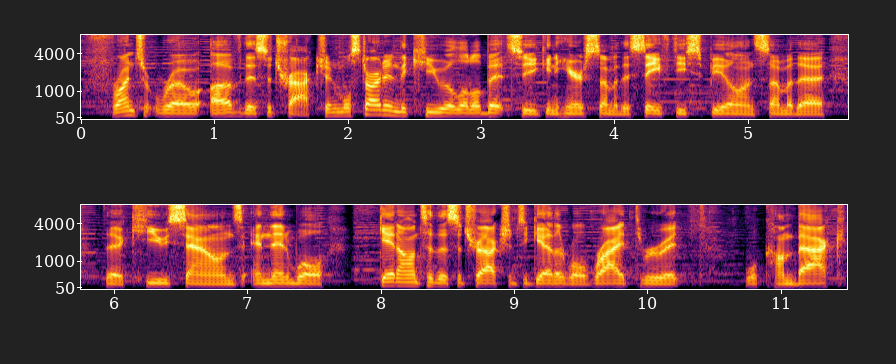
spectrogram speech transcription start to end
front row of this attraction. We'll start in the queue a little bit so you can hear some of the safety spiel and some of the, the queue sounds, and then we'll get onto this attraction together. We'll ride through it. We'll come back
